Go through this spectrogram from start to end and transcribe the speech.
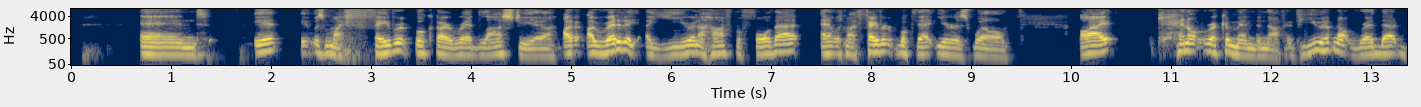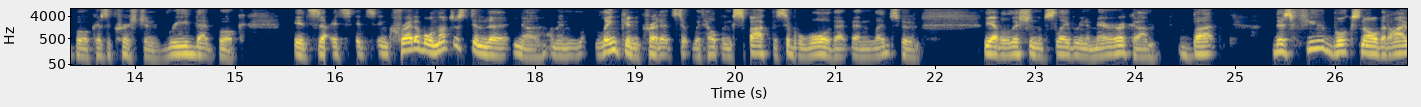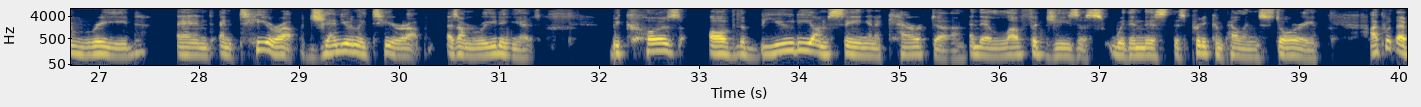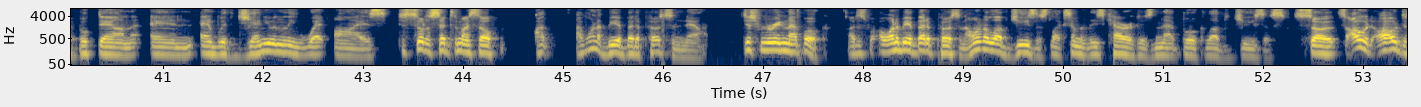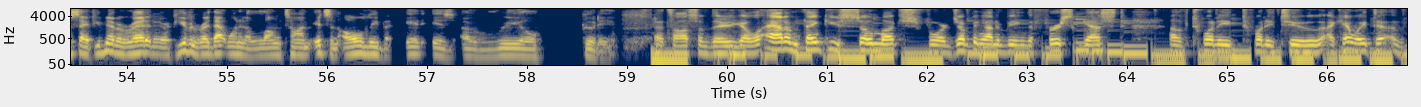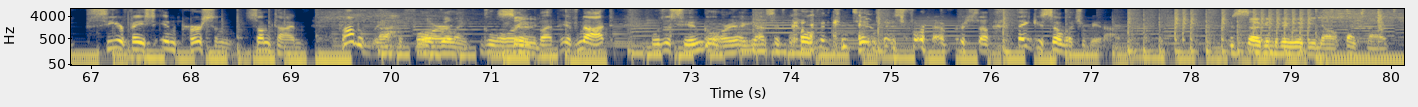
and it it was my favorite book I read last year. I, I read it a, a year and a half before that, and it was my favorite book that year as well. I cannot recommend enough. If you have not read that book as a Christian, read that book it's uh, it's it's incredible not just in the you know i mean lincoln credits it with helping spark the civil war that then led to the abolition of slavery in america but there's few books now that i read and and tear up genuinely tear up as i'm reading it because of the beauty i'm seeing in a character and their love for jesus within this this pretty compelling story. I put that book down and and with genuinely wet eyes just sort of said to myself I want to be a better person now. Just from reading that book, I just I want to be a better person. I want to love Jesus like some of these characters in that book loved Jesus. So, so I would I would just say if you've never read it or if you haven't read that one in a long time, it's an oldie, but it is a real goody. That's awesome. There you go. Well, Adam, thank you so much for jumping on and being the first guest of 2022. I can't wait to see your face in person sometime, probably uh, before glory. Soon. But if not, we'll just see in glory, I guess, if COVID continues forever. So thank you so much for being on. It's so good to be with you, Noel. Thanks, man.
